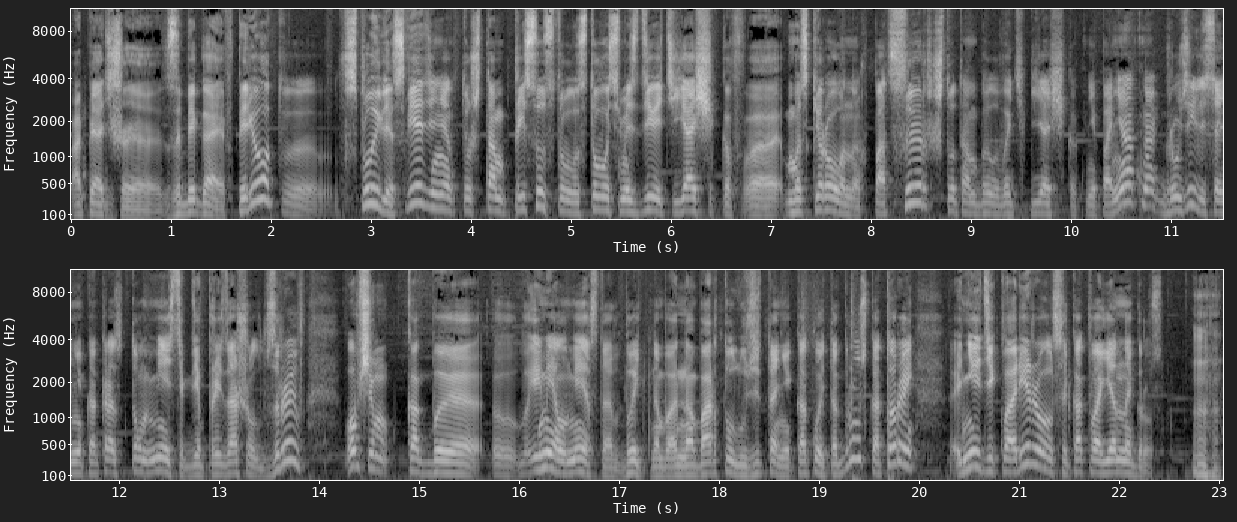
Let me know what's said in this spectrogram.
опять же, забегая вперед, э, всплыли сведения, то, что там присутствовало 189 ящиков, э, маскированных под сыр. Что там было в этих ящиках, непонятно. Грузились они как раз в том месте, где произошел взрыв. В общем, как бы э, имел место быть на, на борту Лузитании какой-то груз, который не декларировался как военный груз. Мгм.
